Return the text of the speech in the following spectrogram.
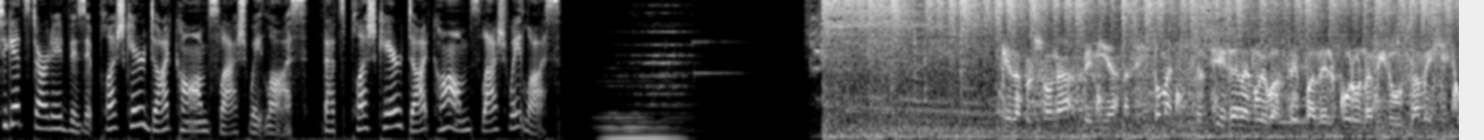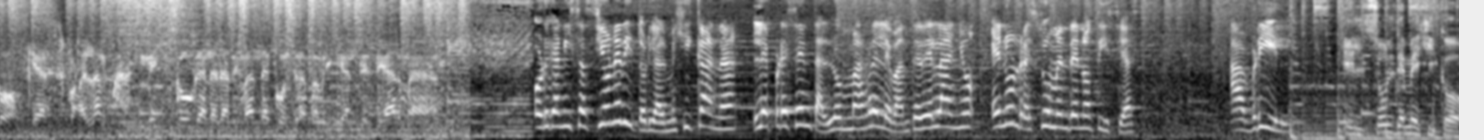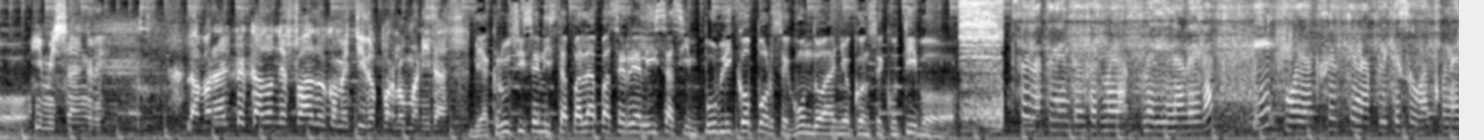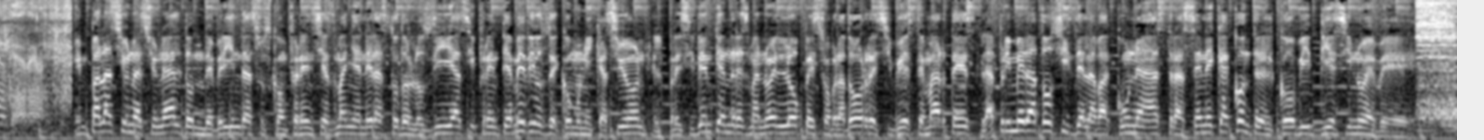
To get started, visit plushcare.com slash weight loss. That's plushcare.com slash weight loss. Que la persona venía asintomática. Llega la nueva cepa del coronavirus a México. ¿Qué haces con el arma? México gana la demanda contra fabricantes de armas. Organización Editorial Mexicana le presenta lo más relevante del año en un resumen de noticias. Abril. El Sol de México. Y mi sangre lavará el pecado nefado cometido por la humanidad. Via Crucis en Iztapalapa se realiza sin público por segundo año consecutivo. Soy la teniente enfermera Melina Vega y voy a ser quien aplique su vacuna el día de hoy. En Palacio Nacional, donde brinda sus conferencias mañaneras todos los días y frente a medios de comunicación, el presidente Andrés Manuel López Obrador recibió este martes la primera dosis de la vacuna AstraZeneca contra el COVID-19.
